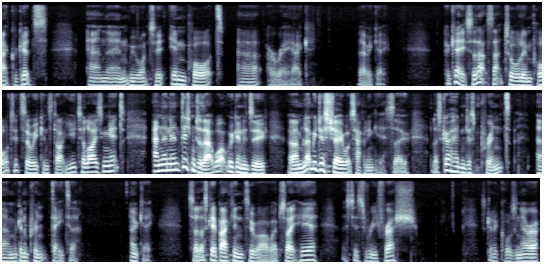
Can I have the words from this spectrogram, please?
aggregates. And then we want to import uh, ArrayAgg. There we go. Okay, so that's that tool imported, so we can start utilizing it. And then in addition to that, what we're going to do, um, let me just show you what's happening here. So let's go ahead and just print. Um, we're going to print data. Okay, so let's get back into our website here. Let's just refresh. It's going to cause an error.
